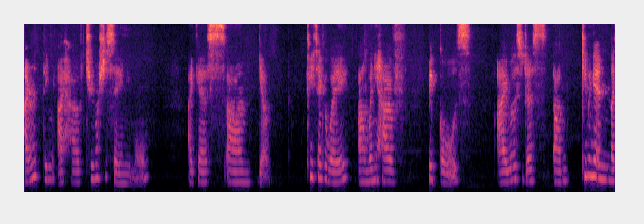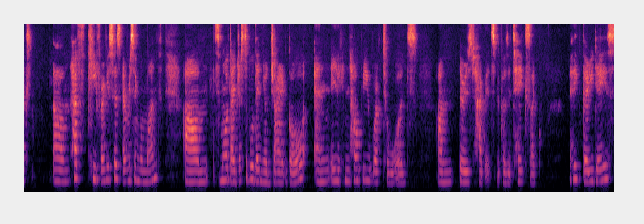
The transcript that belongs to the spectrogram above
I don't think I have too much to say anymore. I guess um, yeah. Key takeaway: um, when you have big goals, I really suggest um, keeping it in like um, have key focuses every single month. Um, it's more digestible than your giant goal, and it can help you work towards um, those habits because it takes like I think thirty days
